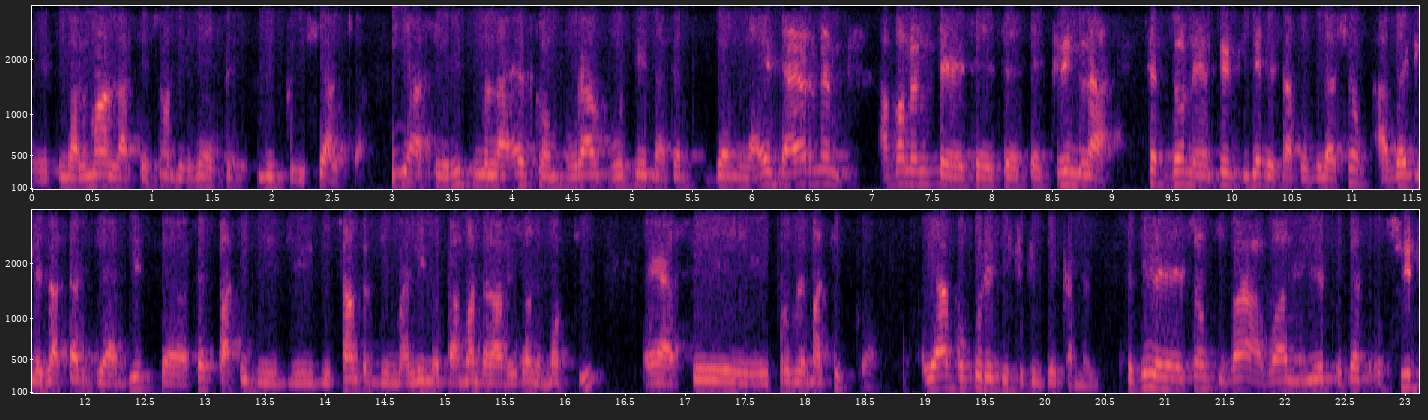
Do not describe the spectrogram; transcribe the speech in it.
Et finalement, la question devient un peu plus cruciale. Si à ce rythme-là, est-ce qu'on pourra voter dans cette zone-là? Et d'ailleurs, même avant même ces, crimes-là, cette zone est un peu vidée de sa population avec les attaques djihadistes. Euh, cette partie du, du, centre du Mali, notamment dans la région de Mopti, est assez problématique. Quoi. Il y a beaucoup de difficultés quand même. C'est une élection qui va avoir lieu peut-être au sud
